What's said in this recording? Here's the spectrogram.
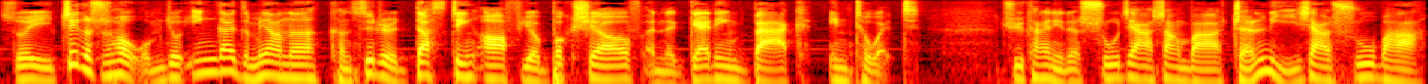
所以这个时候我们就应该怎么样呢？Consider dusting off your bookshelf and getting back into it，去看看你的书架上吧，整理一下书吧。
